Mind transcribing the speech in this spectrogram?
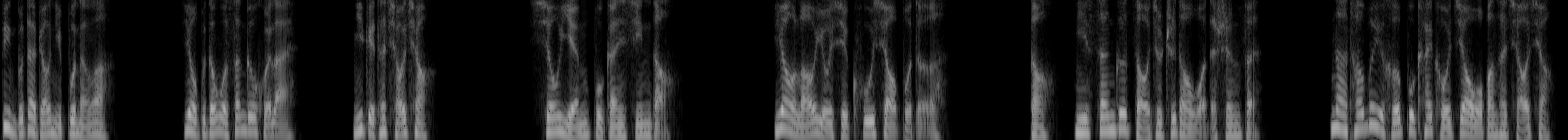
并不代表你不能啊！要不等我三哥回来，你给他瞧瞧。萧炎不甘心道。药老有些哭笑不得，道：“你三哥早就知道我的身份，那他为何不开口叫我帮他瞧瞧？”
